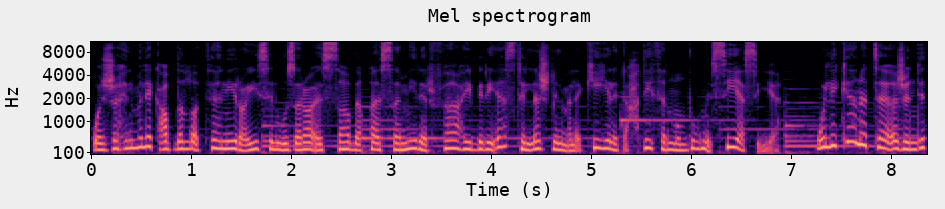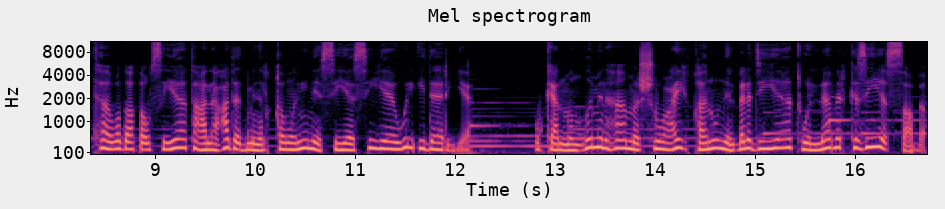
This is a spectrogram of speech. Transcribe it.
وجه الملك عبد الله الثاني رئيس الوزراء السابق سمير رفاعي برئاسة اللجنة الملكية لتحديث المنظومة السياسية واللي كانت أجندتها وضع توصيات على عدد من القوانين السياسية والإدارية وكان من ضمنها مشروعي قانون البلديات واللامركزية السابق.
